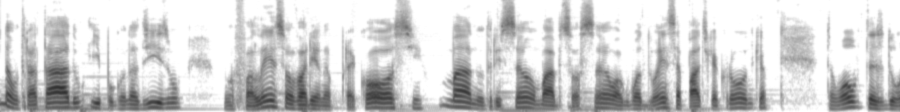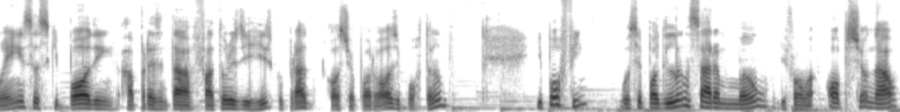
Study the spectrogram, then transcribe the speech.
não tratado, hipogonadismo, uma falência ovariana precoce, má nutrição, má absorção, alguma doença hepática crônica, então, outras doenças que podem apresentar fatores de risco para osteoporose, portanto. E por fim, você pode lançar a mão de forma opcional,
